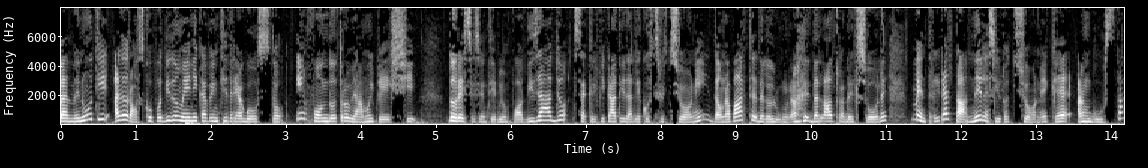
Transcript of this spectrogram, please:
Benvenuti all'oroscopo di domenica 23 agosto. In fondo troviamo i pesci. Dovreste sentirvi un po' a disagio, sacrificati dalle costrizioni, da una parte della luna e dall'altra del sole, mentre in realtà nella situazione, che è angusta,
